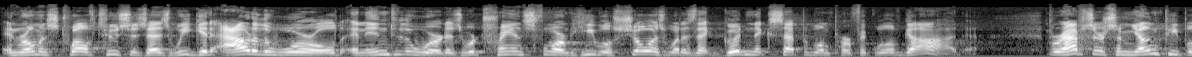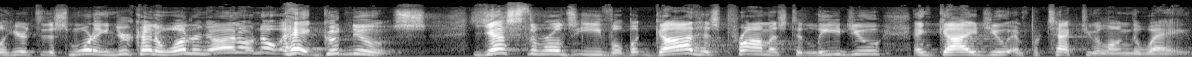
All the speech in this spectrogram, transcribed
In Romans 12, 2 says, As we get out of the world and into the Word, as we're transformed, He will show us what is that good and acceptable and perfect will of God. Perhaps there's some young people here this morning and you're kind of wondering, I don't know. Hey, good news. Yes, the world's evil, but God has promised to lead you and guide you and protect you along the way.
